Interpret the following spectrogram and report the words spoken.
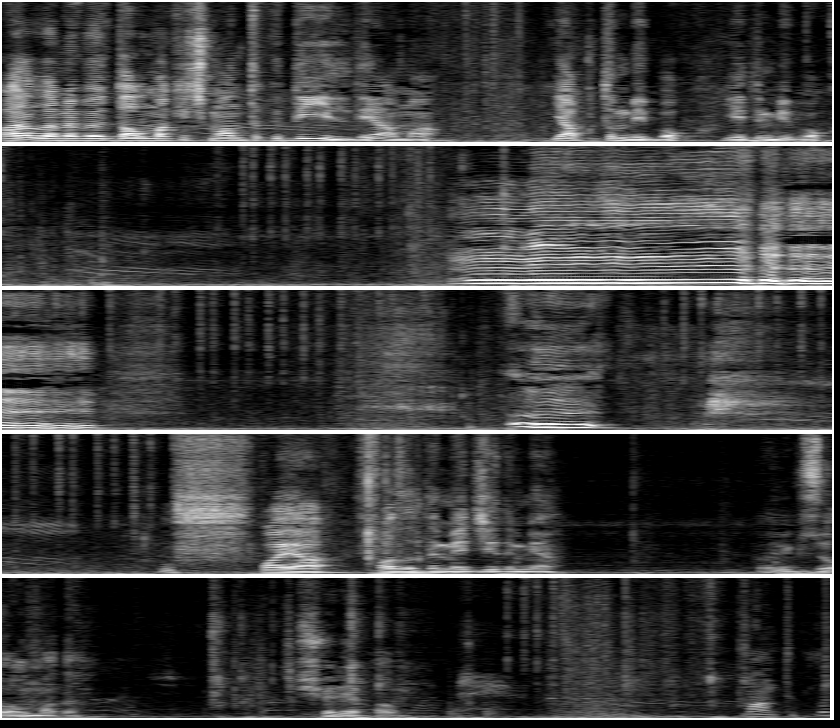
Aralarına böyle dalmak hiç mantıklı değildi ama yaptım bir bok, yedim bir bok. Uf, bayağı fazla damage yedim ya. Öyle güzel olmadı. Şöyle yapalım. Mantıklı.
